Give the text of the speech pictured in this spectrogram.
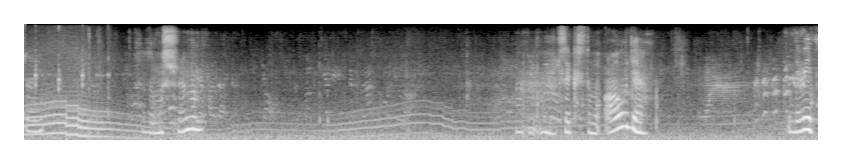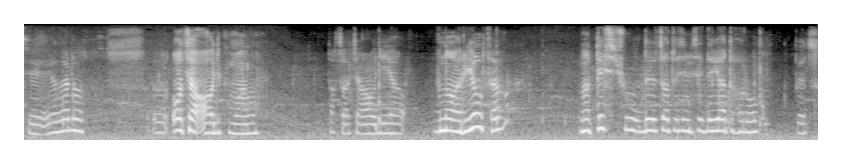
Цей. За машина? Це якась там Ауді. Дивіться, я зараз. е, О, це Ауді, по-моєму. Так, це ця Ауді. Я в Норіл це на 1989 року капець.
